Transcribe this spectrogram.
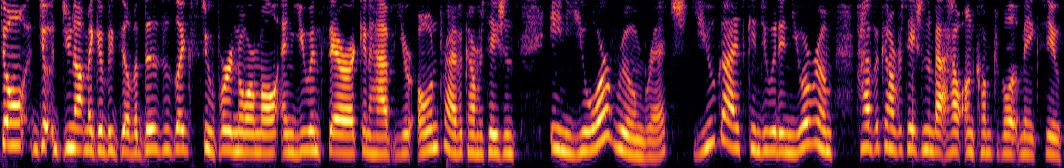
don't do, do not make a big deal, but this is like super normal, and you and Sarah can have your own private conversations in your room, Rich. You guys can do it in your room. Have the conversation about how uncomfortable it makes you,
